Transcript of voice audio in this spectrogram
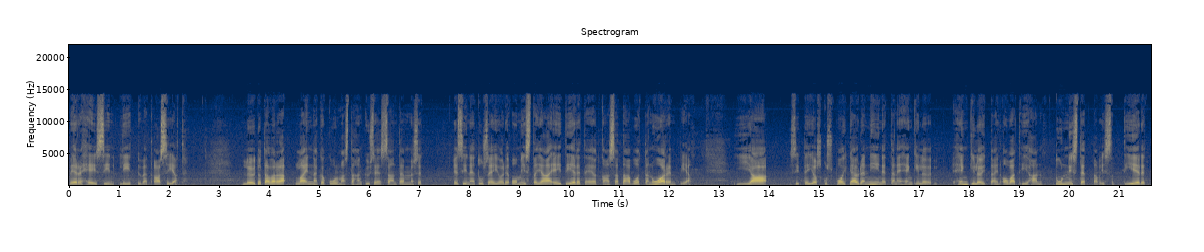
perheisiin liittyvät asiat. Löytötavaralain näkökulmastahan kyseessä on tämmöiset esineet usein, joiden omistajaa ei tiedetä jotka on sata vuotta nuorempia. Ja sitten joskus voi käydä niin, että ne henkilö, henkilöittäin ovat ihan tunnistettavissa, tiedet,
